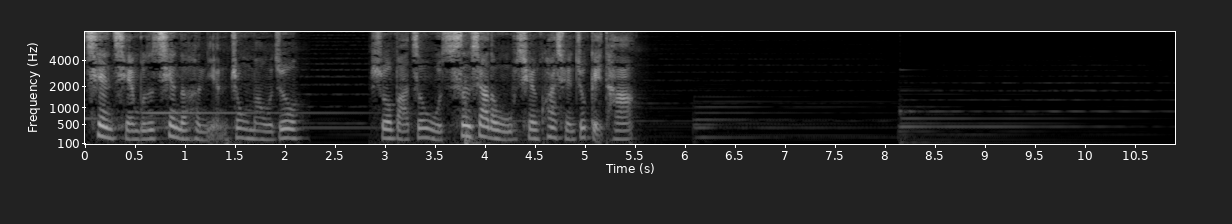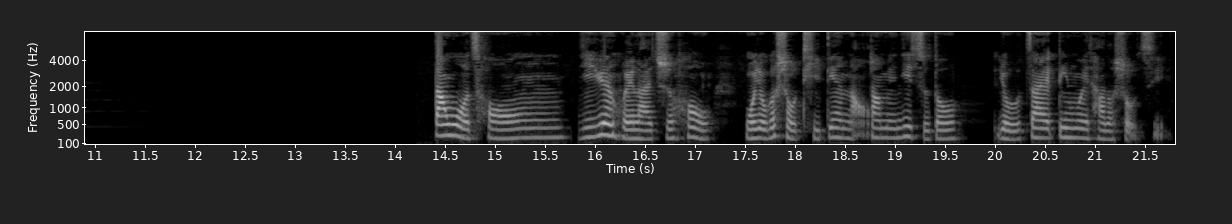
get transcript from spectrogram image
欠钱不是欠的很严重吗？我就说把这五剩下的五千块钱就给他。当我从医院回来之后，我有个手提电脑，上面一直都有在定位他的手机。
